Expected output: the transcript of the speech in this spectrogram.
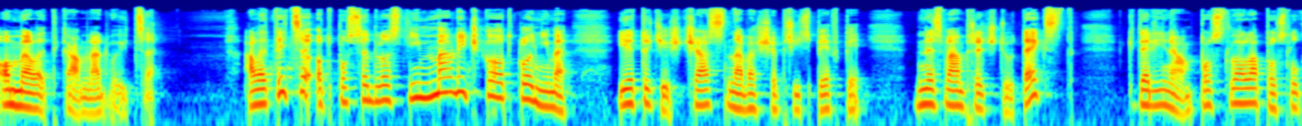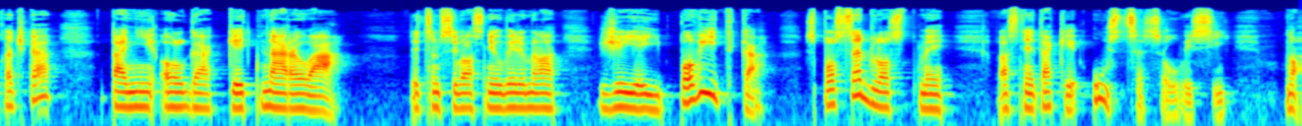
omeletkám na dvojce. Ale teď se od posedlostí maličko odkloníme. Je totiž čas na vaše příspěvky. Dnes vám přečtu text, který nám poslala posluchačka paní Olga Kytnarová. Teď jsem si vlastně uvědomila, že její povídka s posedlostmi vlastně taky úzce souvisí. No,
